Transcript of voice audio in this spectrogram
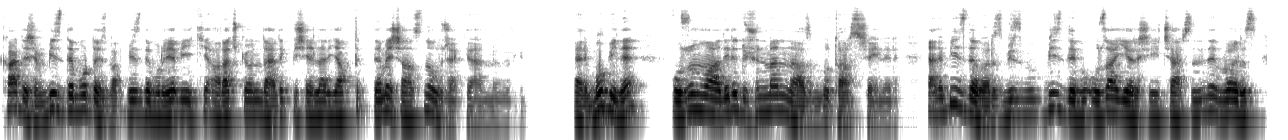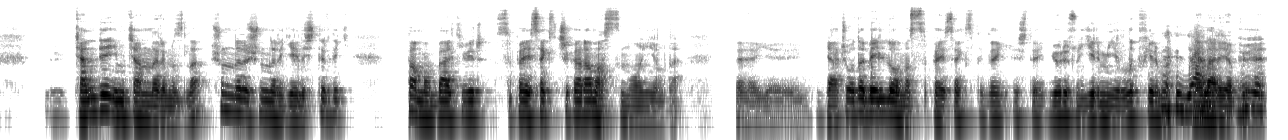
kardeşim biz de buradayız bak biz de buraya bir iki araç gönderdik bir şeyler yaptık deme şansın olacak yarın öbür gün. Yani bu bile uzun vadeli düşünmen lazım bu tarz şeyleri. Yani biz de varız. Biz bu biz de bu uzay yarışı içerisinde varız. Kendi imkanlarımızla şunları şunları geliştirdik. Tamam belki bir SpaceX çıkaramazsın 10 yılda. Ee, gerçi o da belli olmaz. SpaceX'te de işte görüyorsun 20 yıllık firma Yani neler yapıyor. Yani.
